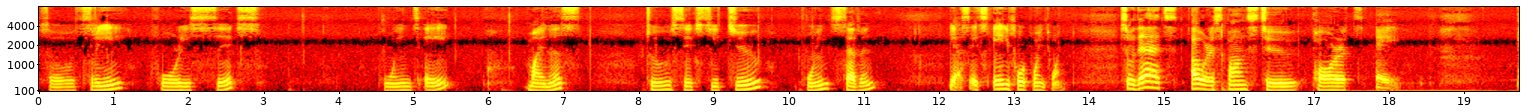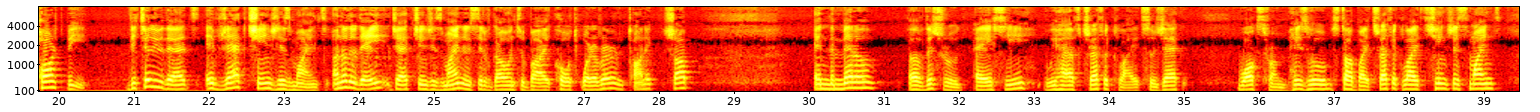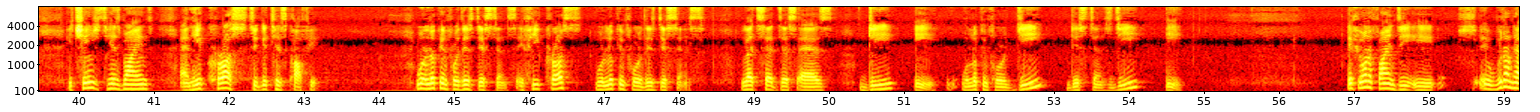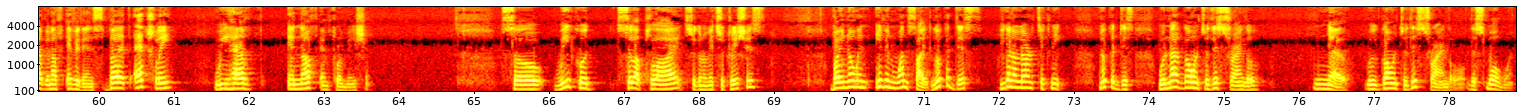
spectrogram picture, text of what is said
So 346.8 minus 262.7 yes it's 84.1 so that's our response to part A. Part B. They tell you that if Jack changed his mind, another day Jack changed his mind instead of going to buy coat whatever tonic shop. In the middle of this road, AC, we have traffic lights. So Jack walks from his home, stopped by traffic light, changed his mind. He changed his mind and he crossed to get his coffee. We're looking for this distance. If he crossed, we're looking for this distance. Let's set this as DE. We're looking for D distance, DE. If you want to find DE, we don't have enough evidence, but actually we have enough information. So we could still apply trigonometric ratios by knowing even one side. Look at this. You're going to learn technique. Look at this. We're not going to this triangle. No, we're going to this triangle, the small one.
